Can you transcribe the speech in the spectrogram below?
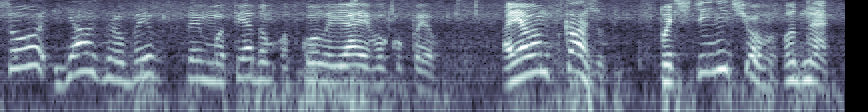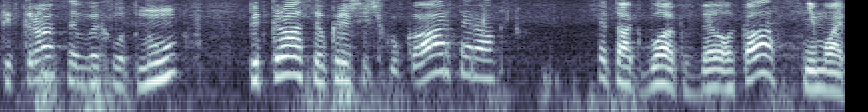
Що я зробив з цим мопедом, коли я його купив? А я вам скажу, почти нічого. Одне, підкрасив вихлопну, підкрасив кришечку картера. І так, бак з ДЛК знімай,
